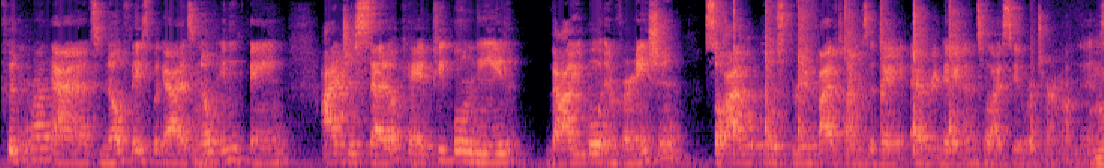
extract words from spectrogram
couldn't run ads, no Facebook ads, no anything. I just said, okay, people need valuable information. So I will post three to five times a day, every day, until I see a return on this.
